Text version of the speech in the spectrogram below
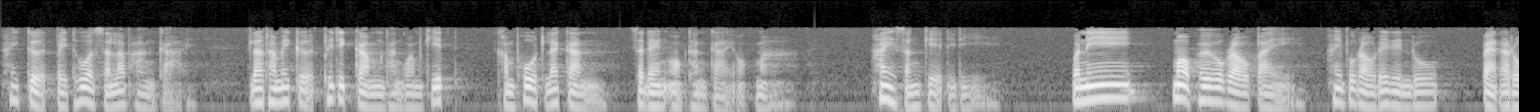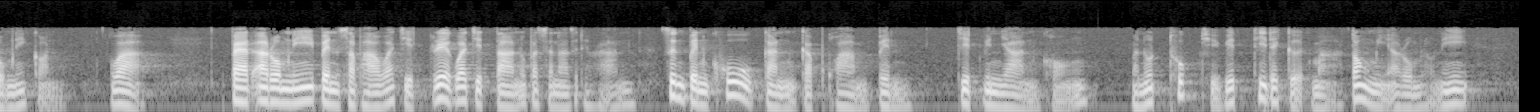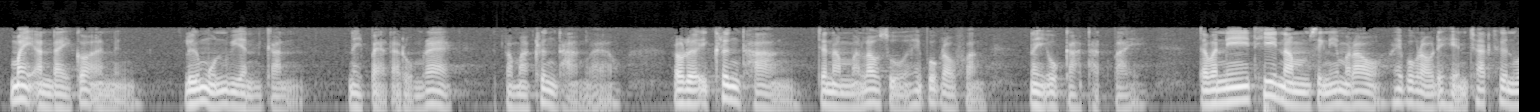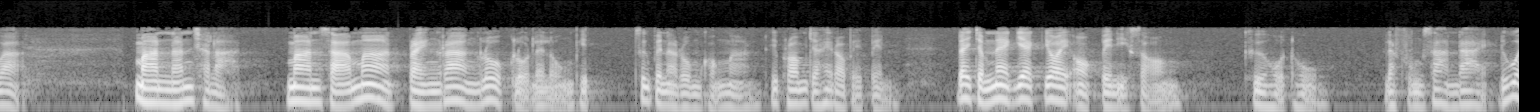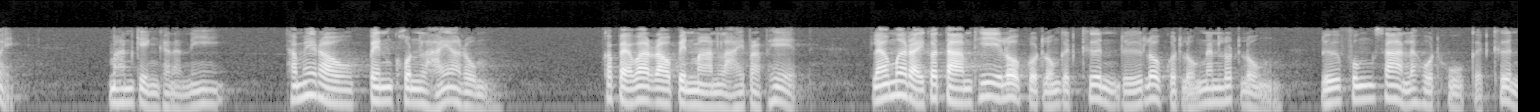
ให้เกิดไปทั่วสันลพางกาย แล้วทำให้เกิดพฤติกรรมทางความคิดคำพูดและการแสดงออกทางกายออกมา ให้สังเกตดีๆ วันนี้มอบให้พวกเราไป ให้พวกเราได้เรียนรู้แปดอารมณ์นี้ก่อนว่าแปดอารมณ์นี้เป็นสภาวะจิต เรียกว่าจิตตานุปัสสนาสติปัฏฐาน ซึ่งเป็นคู่กันกับความเป็นจิตวิญญาณของ มนุษย์ทุกชีวิตที่ได้เกิดมาต้องมีอารมณ์เหล่านี้ ไม่อันใดก็อันหนึ่ง หรือหมุนเวียนกันในแปดอารมณ์แรก เรามาครึ่งทางแล้ว เราเหลืออีกครึ่งทางจะนำมาเล่าสู่ให้พวกเราฟังในโอกาสถัดไป แต่วันนี้ที่นำสิ่งนี้มาเล่าให้พวกเราได้เห็นชัดขึ้นว่า มารนนั้นฉลาด มารสามารถแปลงร่างโลภโกรธและหลงผิด ซึ่งเป็นอารมณ์ของมารที่พร้อมจะให้เราไปเป็น ได้จำแนกแยกย่อยออกเป็นอีกสอง คือโหดหู และฟุ้งซ่านได้ด้วยมารเก่งขนาดนี้ทำให้เราเป็นคนหลายอารมณ์ ก็แปลว่าเราเป็นมารหลายประเภท แล้วเมื่อไหร่ก็ตามที่โลภกดหลงเกิดขึ้น หรือโลภกดหลงนั้นลดลง หรือฟุ้งซ่านและโหดหูเกิดขึ้น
